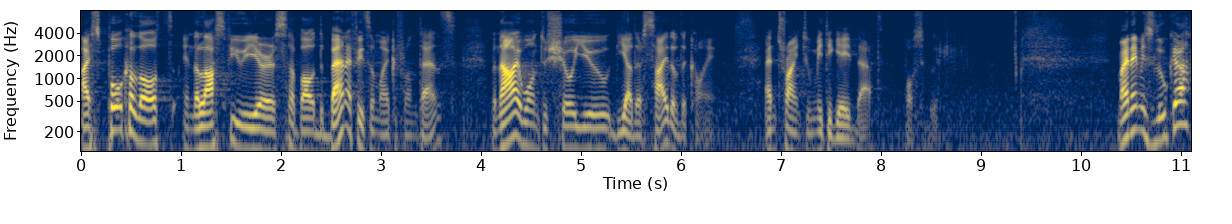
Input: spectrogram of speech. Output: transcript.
I spoke a lot in the last few years about the benefits of microfrontends, but now I want to show you the other side of the coin and trying to mitigate that, possibly. My name is Luca.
